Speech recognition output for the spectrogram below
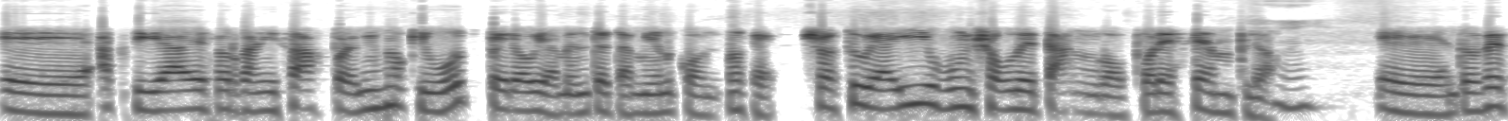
eh, actividades organizadas por el mismo kibutz, pero obviamente también con, no sé, yo estuve ahí, hubo un show de tango, por ejemplo. Eh, entonces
